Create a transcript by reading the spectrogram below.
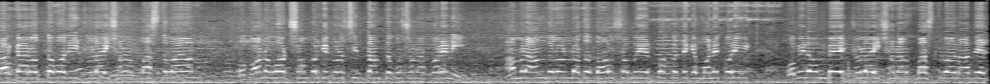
সরকার অদ্যাবধি জুলাই সনদ বাস্তবায়ন ও গণভোট সম্পর্কে কোনো সিদ্ধান্ত ঘোষণা করেনি। আমরা আন্দোলনরত দলসমূহের পক্ষ থেকে মনে করি, অবিলম্বে জুলাই সনদ বাস্তবায়ন আদেশ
